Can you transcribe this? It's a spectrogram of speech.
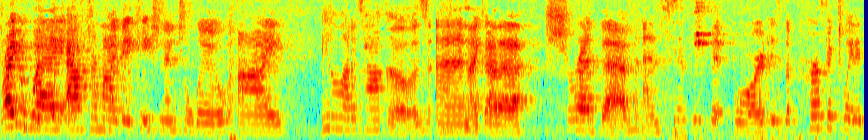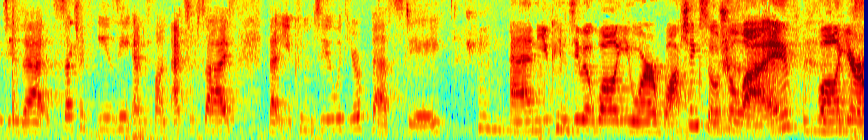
right away after my vacation in Tulum. I ate a lot of tacos and I gotta shred them. And Simply Fit board is the perfect way to do that. It's such an easy and fun exercise that you can do with your bestie. And you can do it while you're watching Social Live, while you're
